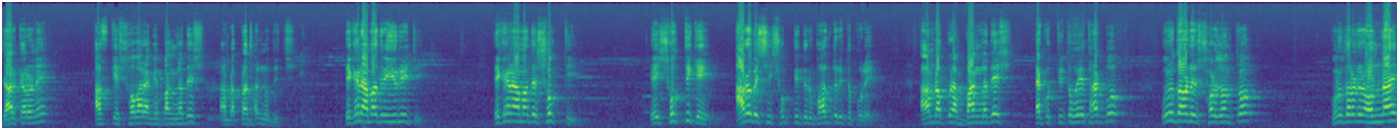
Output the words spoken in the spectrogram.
যার কারণে আজকে সবার আগে বাংলাদেশ আমরা প্রাধান্য দিচ্ছি। এখানে আমাদের ইউনিটি এখানে আমাদের শক্তি, এই শক্তিকে আরও বেশি শক্তিতে রূপান্তরিত করে আমরা পুরো বাংলাদেশ একত্রিত হয়ে থাকব। কোনো ধরনের ষড়যন্ত্র, কোনো ধরনের অন্যায়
